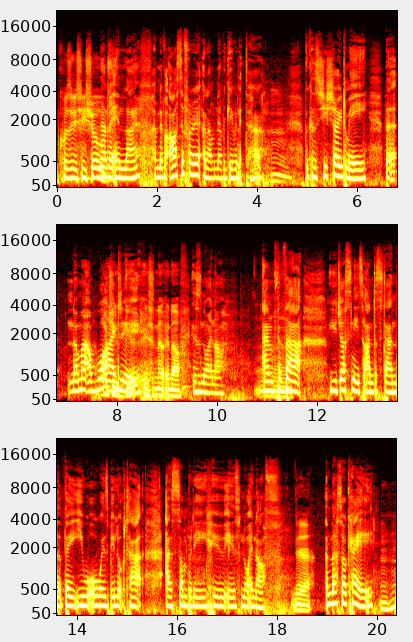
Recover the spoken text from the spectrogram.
Because she showed. Never in life. I've never asked her for it, and I've never given it to her Mm. because she showed me that no matter what, I do, is not enough. is not enough. And for Mm. that, you just need to understand that they you will always be looked at as somebody who is not enough, Yeah. and that's okay. Mm-hmm.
